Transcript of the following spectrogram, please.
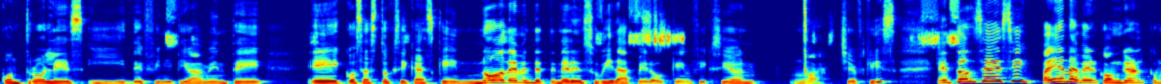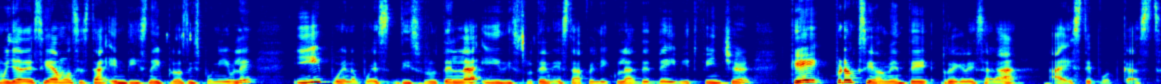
controles y definitivamente eh, cosas tóxicas que no deben de tener en su vida, pero que en ficción... Chef Kiss. Entonces, sí, vayan a ver Gone Girl, como ya decíamos, está en Disney Plus disponible. Y bueno, pues disfrútenla y disfruten esta película de David Fincher que próximamente regresará a este podcast.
